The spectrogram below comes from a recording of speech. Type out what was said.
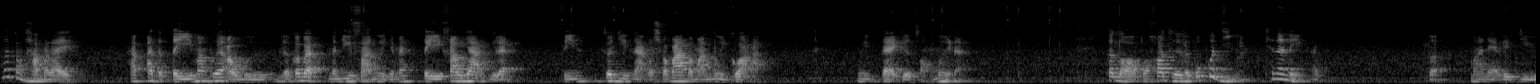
ไม่ต้องทำอะไร ครับอาจจะตีมั่งเพื่อเอามือ แล้วก็แบบมันยืนสามมื่นใช่ไหมตีเข้ายากอยู่แล้ว ตีก็ยืนหนักกว่าชาวบ้านประมาณหมื่นกว่าหมื่นแต่เกือบสองหมื่นอะ ก็รอพอเข้าเธอแล้วปุ๊บก็ยิงแค่นั้นเองครับ ก็มาแนวเล่นยื้อ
